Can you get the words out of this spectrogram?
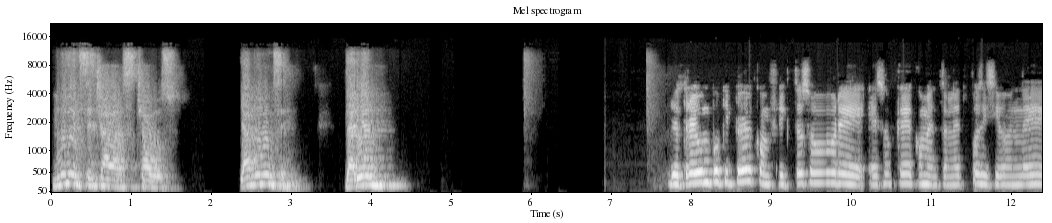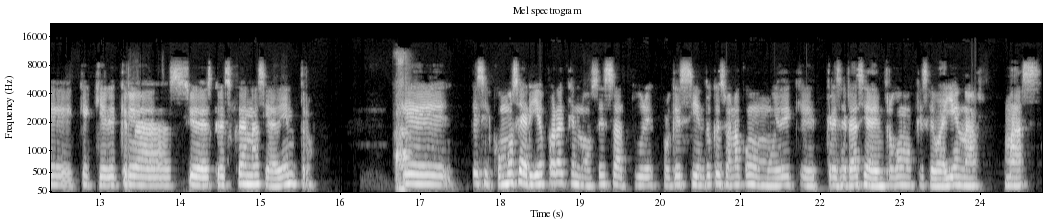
Múdense, chavas, chavos. Ya múdense. Darían. Yo traigo un poquito de conflicto sobre eso que comentó en la exposición de que quiere que las ciudades crezcan hacia adentro. Que, que sí, ¿cómo se haría para que no se sature? Porque siento que suena como muy de que crecer hacia adentro como que se va a llenar más.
